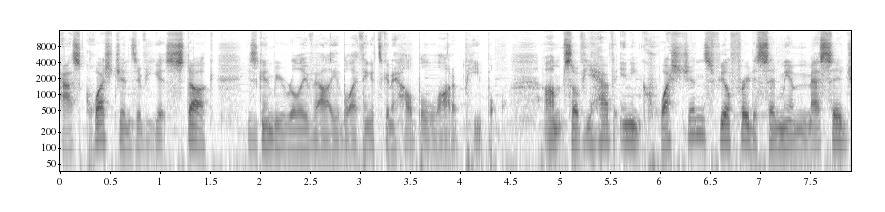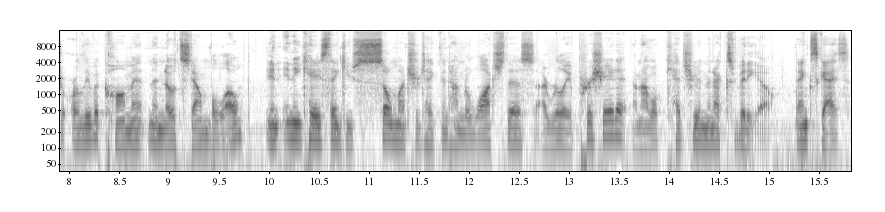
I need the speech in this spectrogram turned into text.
ask questions if you get stuck is going to be really valuable. I think it's going to help a lot of people. Um, so if you have any questions, feel free to send me a message or leave a comment in the notes down below. In any case, thank you so much for taking the time to watch this. I really appreciate it, and I will catch you in the next video. Thanks, guys.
